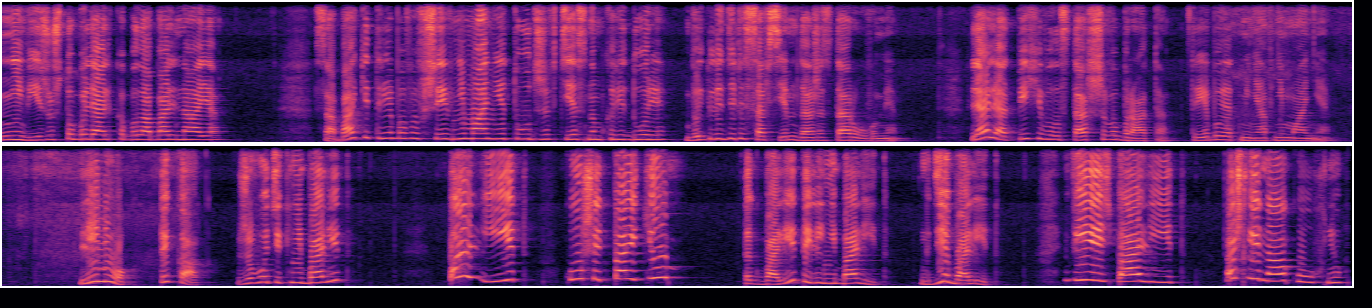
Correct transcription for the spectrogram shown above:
Не вижу, чтобы лялька была больная». Собаки, требовавшие внимания тут же в тесном коридоре, выглядели совсем даже здоровыми. Ляля отпихивала старшего брата, требуя от меня внимания. «Лилек, ты как? Животик не болит?» «Болит. Кушать пойдем?» «Так болит или не болит? Где болит?» Весь болит. Пошли на кухню,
